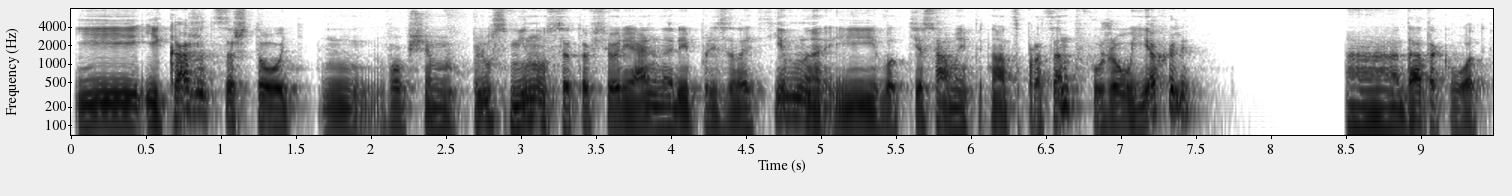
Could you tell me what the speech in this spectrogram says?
И, и кажется, что, в общем, плюс-минус это все реально репрезентативно, и вот те самые 15% уже уехали, а, да, так вот.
